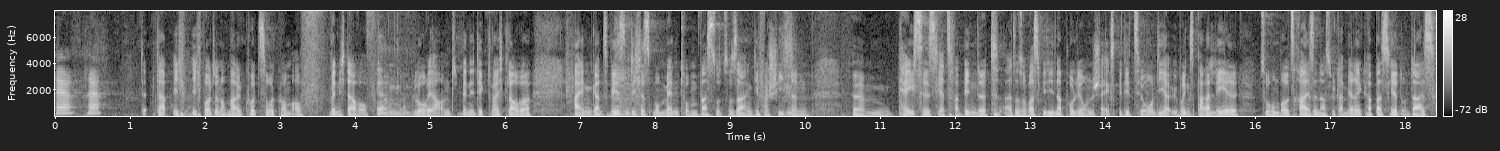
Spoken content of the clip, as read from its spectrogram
ja, ja. Da, ich, ich, wollte noch mal kurz zurückkommen auf, wenn ich darf, auf ja, ähm, Gloria und Benedikt, weil ich glaube, ein ganz wesentliches Momentum, was sozusagen die verschiedenen ähm, Cases jetzt verbindet. Also sowas wie die napoleonische Expedition, die ja übrigens parallel zu Humboldts Reise nach Südamerika passiert. Und da ist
